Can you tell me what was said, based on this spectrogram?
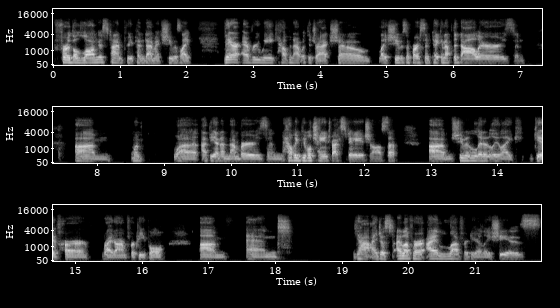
for the longest time pre-pandemic, she was like there every week helping out with the drag show. Like she was the person picking up the dollars and um when uh, at the end of numbers and helping people change backstage and all that stuff. Um, she would literally like give her right arm for people. Um, and yeah, I just, I love her. I love her dearly. She is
